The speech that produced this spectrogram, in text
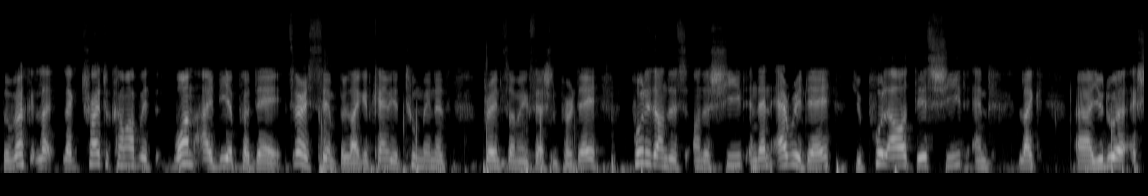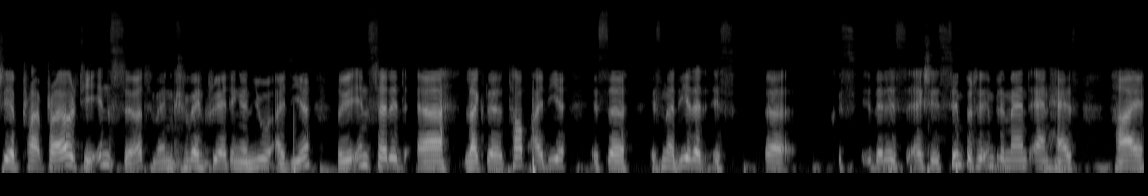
So work like, like try to come up with one idea per day. It's very simple. Like it can be a two minute brainstorming session per day. Put it on this on the sheet, and then every day you pull out this sheet and like uh, you do a, actually a pri priority insert when, when creating a new idea. So you insert it uh, like the top idea is a is an idea that is uh, that is actually simple to implement and has high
